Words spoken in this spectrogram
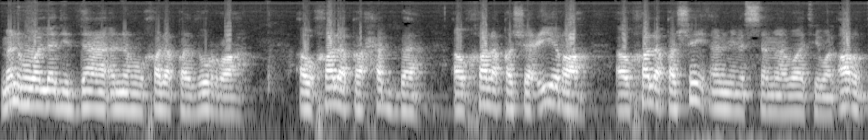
من هو الذي ادعى أنه خلق ذرة أو خلق حبة أو خلق شعيرة أو خلق شيئا من السماوات والأرض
